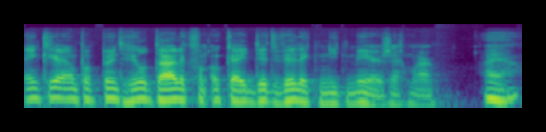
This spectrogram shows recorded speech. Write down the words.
een keer op een punt heel duidelijk van, oké, dit wil ik niet meer, zeg maar. Ah ja.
